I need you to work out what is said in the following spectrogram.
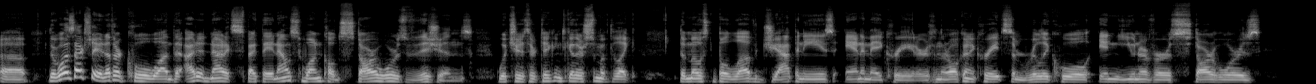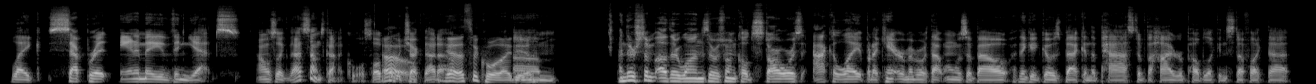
Uh, there was actually another cool one that I did not expect. They announced one called Star Wars Visions, which is they're taking together some of the like the most beloved Japanese anime creators, and they're all going to create some really cool in-universe Star Wars like separate anime vignettes. I was like, that sounds kind of cool, so I'll probably oh, check that out. Yeah, that's a cool idea. Um, and there's some other ones. There was one called Star Wars Acolyte, but I can't remember what that one was about. I think it goes back in the past of the High Republic and stuff like that.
